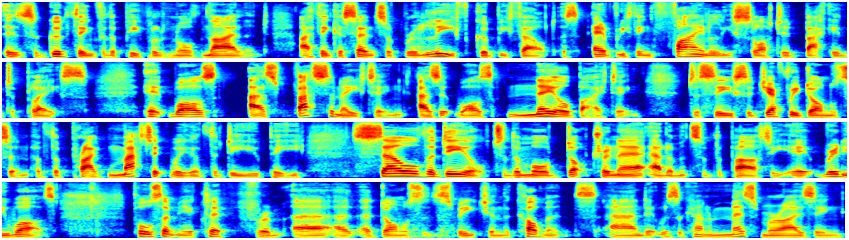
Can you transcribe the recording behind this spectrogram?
is a good thing for the people of Northern Ireland. I think a sense of relief could be felt as everything finally slotted back into place. It was as fascinating as it was nail biting to see Sir Jeffrey Donaldson of the pragmatic wing of the DUP sell the deal to the more doctrinaire elements of the party. It really was. Paul sent me a clip from uh, a, a Donaldson speech in the comments, and it was a kind of mesmerizing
